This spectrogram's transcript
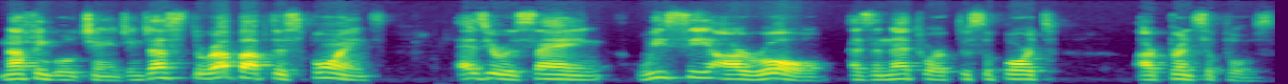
nothing will change. And just to wrap up this point, as you were saying, we see our role as a network to support our principals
